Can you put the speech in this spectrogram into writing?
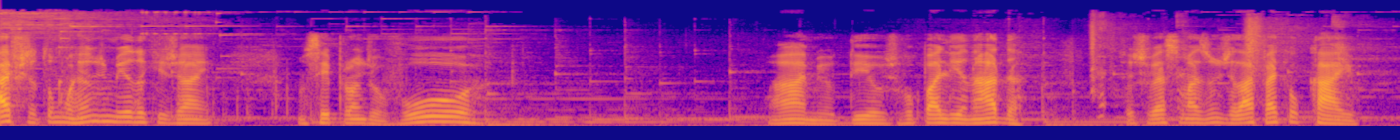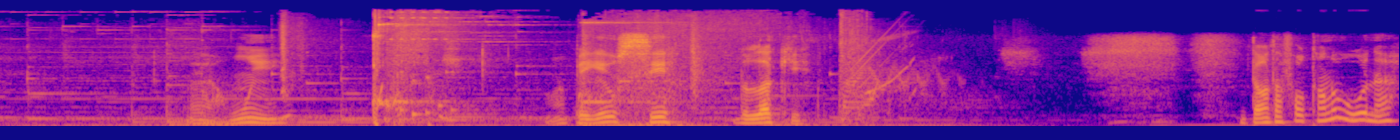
life, já tô morrendo de medo aqui já, hein? Não sei pra onde eu vou. Ai, meu Deus, vou pra ali nada. Se eu tivesse mais um de life, vai que eu caio. É ruim, hein? Eu peguei o C do Lucky. Então tá faltando o U, né?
